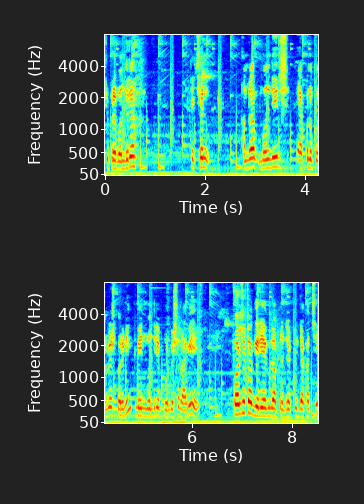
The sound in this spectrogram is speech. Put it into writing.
সুপ্রিয় বন্ধুরা দেখছেন আমরা মন্দির এখনও প্রবেশ করিনি। মেইন মন্দিরে প্রবেশের আগে পর্যটক এরিয়াগুলো আপনাদের একটু দেখাচ্ছি।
